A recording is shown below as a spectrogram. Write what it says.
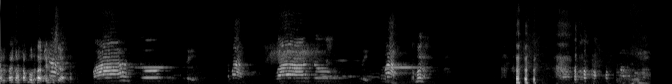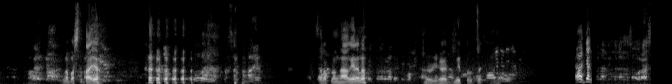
Ano tayo tatapuhan? Ito siya. One, two, three. Tama. One, two, three. Tama. Tama na. Labas na tayo. Sarap ng hangin. Ano? Very good. Metro train. Ah, dyan. Sa oras?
